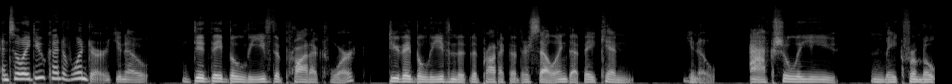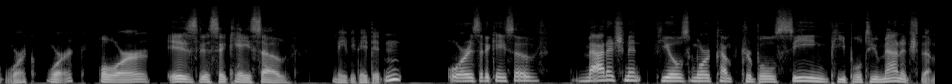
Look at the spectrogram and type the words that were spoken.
And so I do kind of wonder, you know, did they believe the product work? Do they believe in the, the product that they're selling that they can, you know, actually make remote work work? Or is this a case of maybe they didn't? Or is it a case of management feels more comfortable seeing people to manage them?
